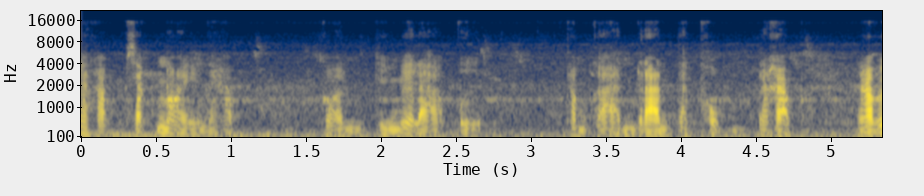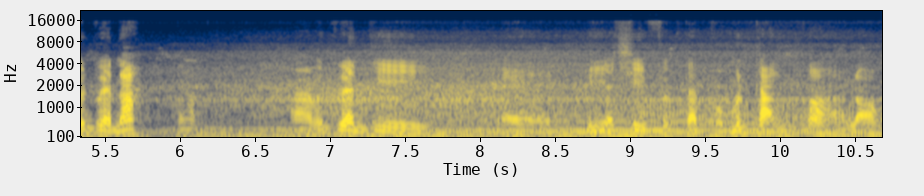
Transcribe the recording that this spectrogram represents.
นะครับ สักหน่อยนะครับ ก่อนถึงเวลาเปิดทำการร้านตัดผมนะครับ นะครับเพื่อนๆนะนะครับเพื่อนๆที่มีอาชีพฝึกตัดผมเหมือนกัน ก็ลอง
